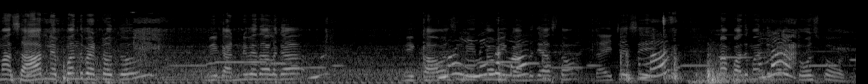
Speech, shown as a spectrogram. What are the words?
మా సార్ని ఇబ్బంది పెట్టవద్దు మీకు అన్ని విధాలుగా మీకు కావాల్సిన రీతిలో మీకు అందజేస్తాం. దయచేసి ఉన్న పది మంది తోసుకోవద్దు.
